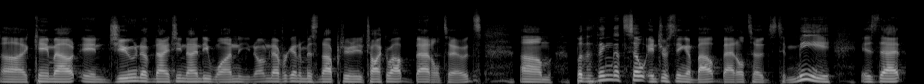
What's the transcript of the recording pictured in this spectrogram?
uh, came out in June of 1991. You know, I'm never going to miss an opportunity to talk about Battletoads. Um, but the thing that's so interesting about Battletoads to me is that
